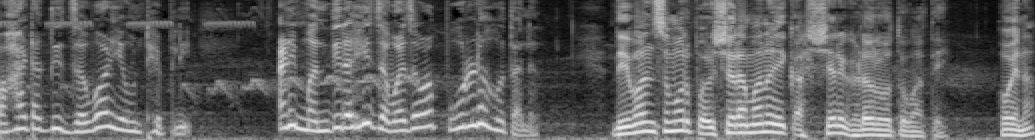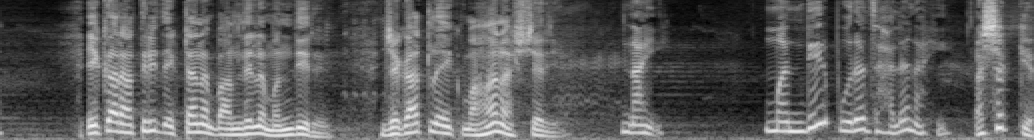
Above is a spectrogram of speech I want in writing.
पहाट अगदी जवळ येऊन ठेपली आणि मंदिरही जवळजवळ पूर्ण होत आलं. देवांसमोर परशुरामानं एक आश्चर्य घडवलं होतं माते. होय ना? एका रात्रीत एकट्यानं बांधलेलं मंदिर जगातलं एक महान आश्चर्य. नाही. मंदिर पुरं झालं नाही. अशक्य.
